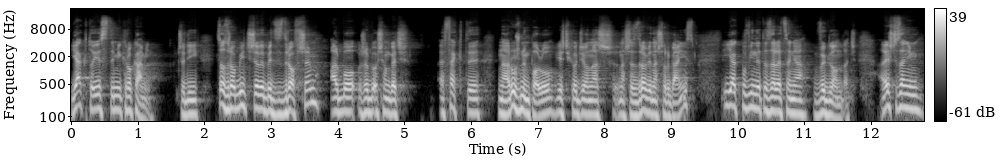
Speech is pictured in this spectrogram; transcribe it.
jak to jest z tymi krokami. Czyli co zrobić, żeby być zdrowszym, albo żeby osiągać efekty na różnym polu, jeśli chodzi o nasz, nasze zdrowie, nasz organizm i jak powinny te zalecenia wyglądać. Ale jeszcze zanim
